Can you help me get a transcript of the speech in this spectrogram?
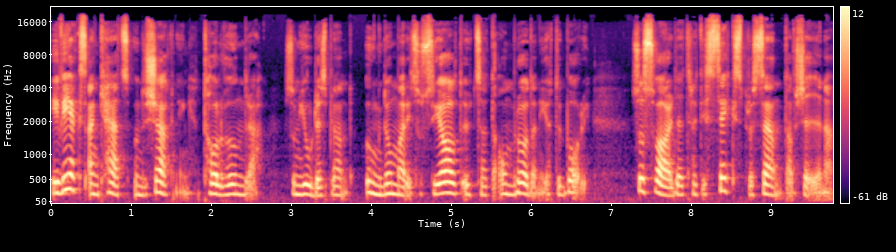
I Veks enkätundersökning 1200 som gjordes bland ungdomar i socialt utsatta områden i Göteborg så svarade 36 procent av tjejerna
